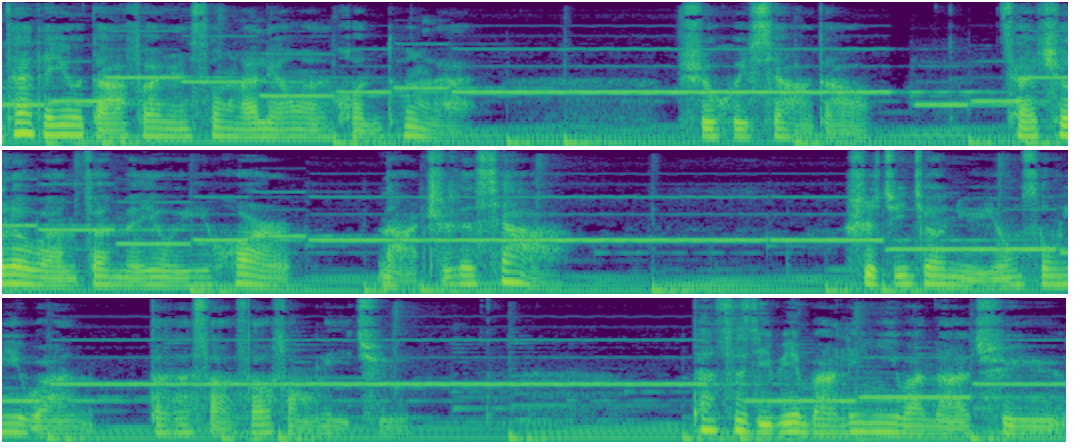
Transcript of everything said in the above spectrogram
太太又打发人送来两碗馄饨来，淑慧笑道：“才吃了晚饭没有一会儿，哪吃得下？”啊世君叫女佣送一碗到他嫂嫂房里去，他自己便把另一碗拿去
